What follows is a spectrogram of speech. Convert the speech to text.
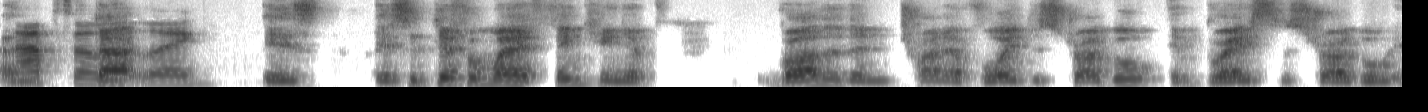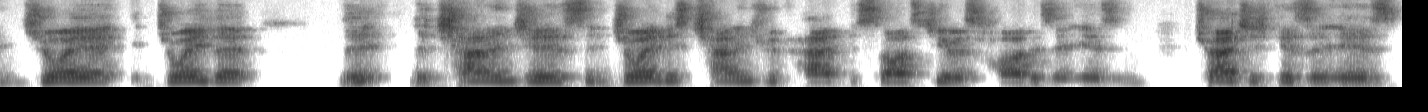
And Absolutely. Is it's a different way of thinking of rather than trying to avoid the struggle, embrace the struggle, enjoy it, enjoy the the, the challenges, enjoy this challenge we've had this last year, as hard as it is and tragic as it is.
